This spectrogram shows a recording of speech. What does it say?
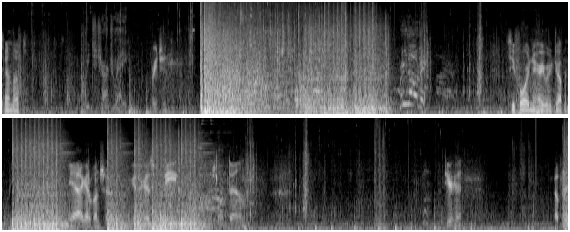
Ten left. Breach charge ready. Breaching. Reloading! C4 in the area where you're dropping. Yeah, I got a bunch of. I got, I got some feet. Just one down. Deer head. Up there.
